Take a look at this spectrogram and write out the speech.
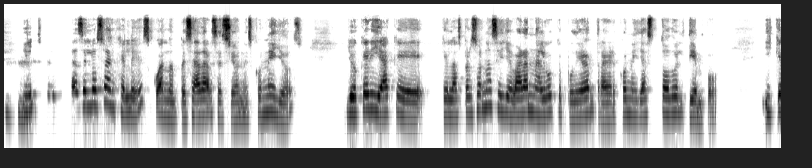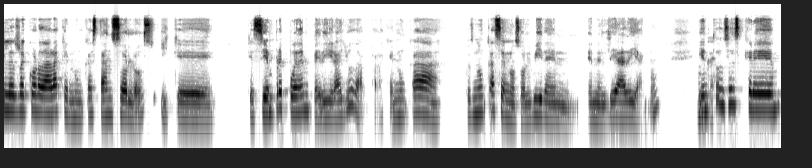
Y las preguntas de Los Ángeles, cuando empecé a dar sesiones con ellos, yo quería que, que las personas se llevaran algo que pudieran traer con ellas todo el tiempo y que les recordara que nunca están solos y que, que siempre pueden pedir ayuda para que nunca, pues nunca se nos olviden en el día a día, ¿no? Y entonces creé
